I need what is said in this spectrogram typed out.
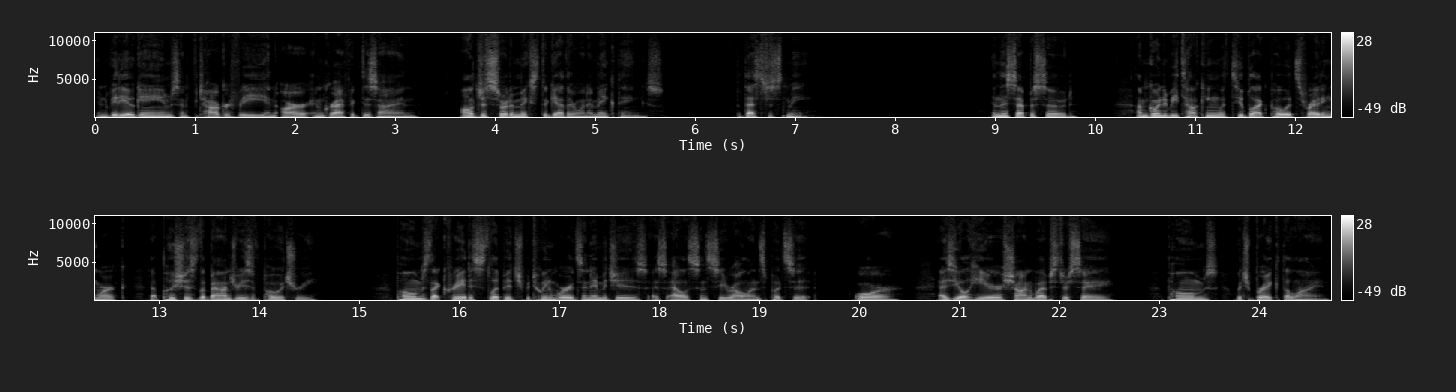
in video games and photography and art and graphic design all just sort of mix together when I make things. But that's just me. In this episode, I'm going to be talking with two black poets writing work that pushes the boundaries of poetry. Poems that create a slippage between words and images, as Allison C. Rollins puts it, or as you'll hear Sean Webster say, poems which break the line.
